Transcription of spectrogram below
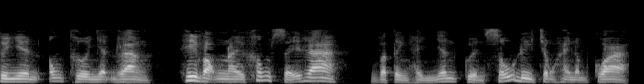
Tuy nhiên, ông thừa nhận rằng hy vọng này không xảy ra và tình hình nhân quyền xấu đi trong hai năm qua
